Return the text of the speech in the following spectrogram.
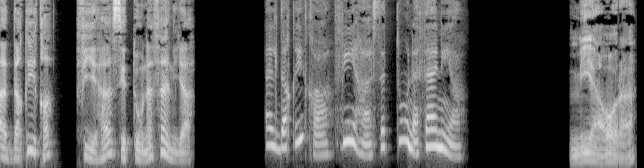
الدقيقة فيها ستون ثانية الدقيقة فيها ستون ثانية Μία ώρα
